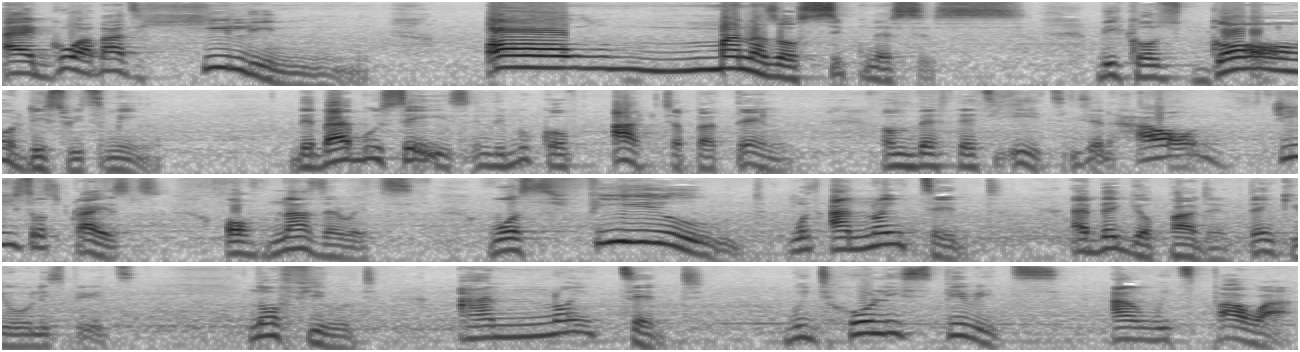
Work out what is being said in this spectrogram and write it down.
I go about healing all manners of sicknesses because God is with me. The Bible says in the book of Acts, chapter 10, on verse 38, he said, How Jesus Christ of Nazareth was filled, was anointed. I beg your pardon. Thank you, Holy Spirit. Not filled, anointed with Holy Spirit and with power.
